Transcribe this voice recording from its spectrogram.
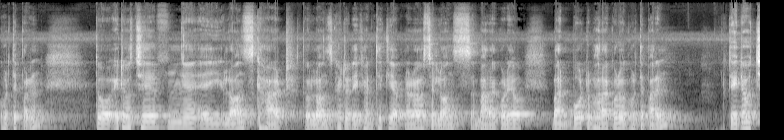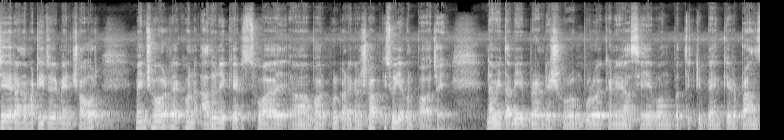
ঘুরতে পারেন। তো এটা হচ্ছে এই লঞ্চ ঘাট। তো লঞ্চ ঘাটের এখান থেকে আপনারা হচ্ছে লঞ্চ ভাড়া করেও বা বোট ভাড়া করেও ঘুরতে পারেন। তো এটা হচ্ছে রাঙামাটির মেন শহর। মেন শহর এখন আধুনিকের ছোঁয়ায় ভরপুর। কারণ এখানে সব কিছুই এখন পাওয়া যায়। নামি দামি ব্র্যান্ডের শোরুমগুলো এখানে আছে এবং প্রত্যেকটি ব্যাংকের ব্রাঞ্চ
